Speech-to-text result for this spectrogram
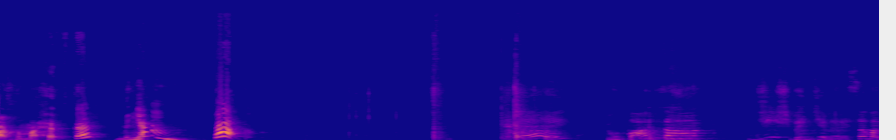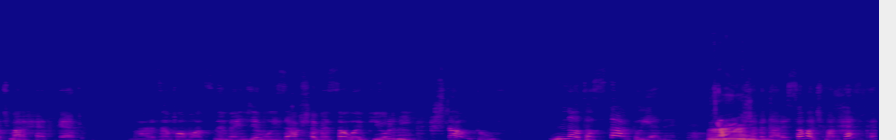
własną marchewkę? Mniam! Tak! Hej, tu panda! Dziś będziemy rysować marchewkę. Bardzo pomocny będzie mój zawsze wesoły piórnik kształtów. No to startujemy. Żeby narysować marchewkę,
